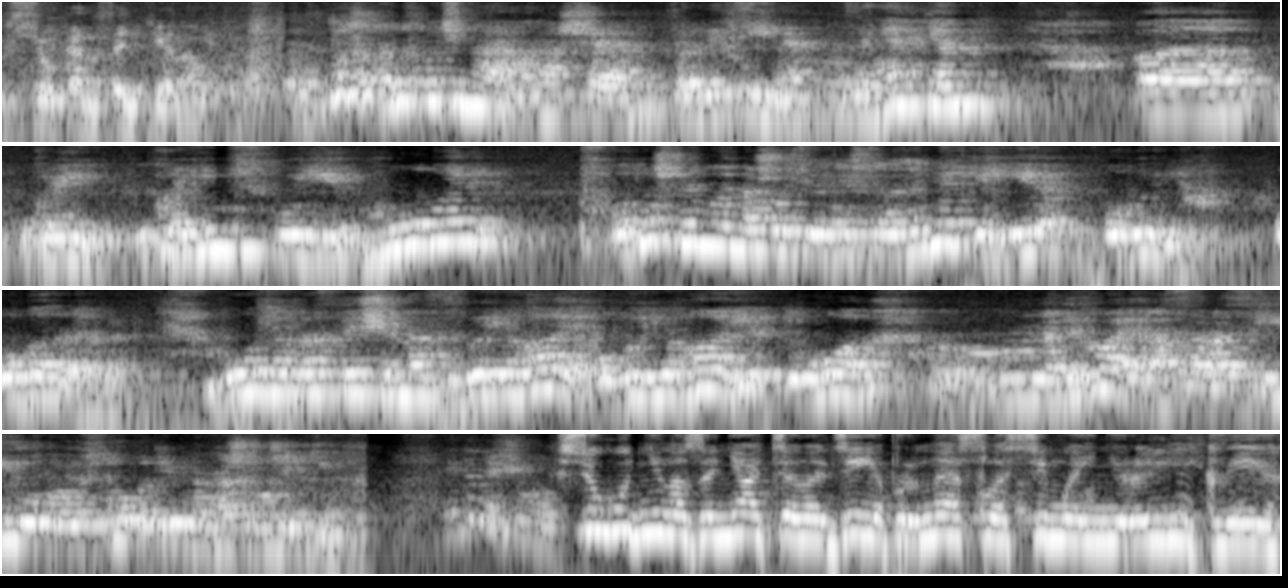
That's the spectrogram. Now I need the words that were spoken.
всю Константиновку. Тож розпочинаємо наше традиційне заняття е, української мови. Отож, темою нашого сьогоднішнього заняття є оберіг, обереги. Бо якраз те, що нас зберігає, оберігає, то надихає нас зараз і обов'язково потрібно в нашому житті. Сьогодні на заняття Надія принесла сімейні реліквії,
